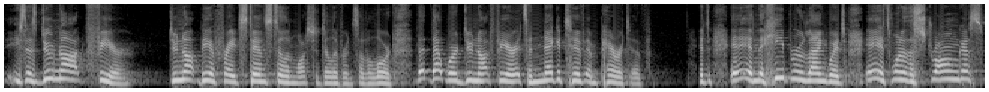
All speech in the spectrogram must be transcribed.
he says, do not fear. Do not be afraid. Stand still and watch the deliverance of the Lord. That, that word, do not fear, it's a negative imperative. It's, in the Hebrew language, it's one of the strongest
